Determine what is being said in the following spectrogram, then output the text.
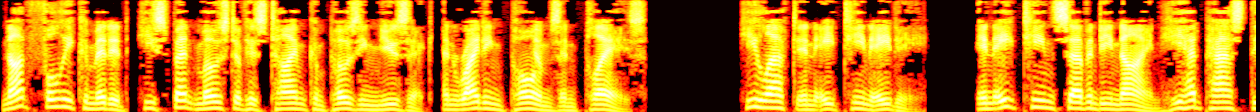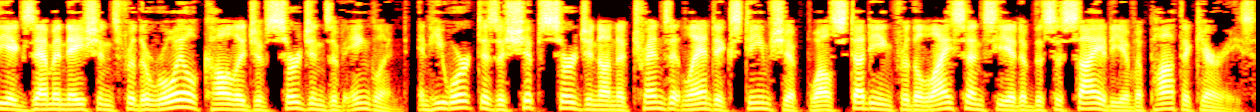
Not fully committed, he spent most of his time composing music, and writing poems and plays. He left in 1880. In 1879 he had passed the examinations for the Royal College of Surgeons of England, and he worked as a ship's surgeon on a transatlantic steamship while studying for the licentiate of the Society of Apothecaries.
